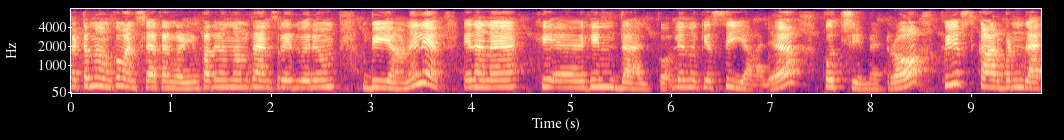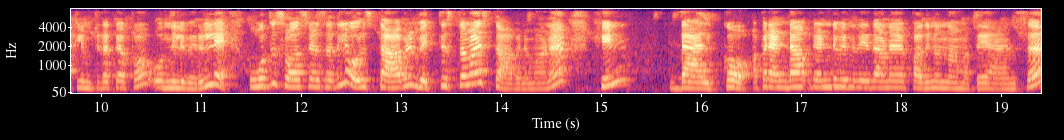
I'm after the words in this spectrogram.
പെട്ടെന്ന് നമുക്ക് മനസ്സിലാക്കാൻ കഴിയും. പതിനൊന്നാമത്തെ ആൻസർ ഏത് വരും? ബി ആണ് അല്ലേ? ഏതാണ്? ഹിൻഡാൽകോ അല്ലെ? Nokia CIAL Kochi metro Philips Carbon Black Limited ഒക്കെ അപ്പോൾ ഒന്നിൽ വരും അല്ലേ? ഊർജ സ്രോതസ്സിന്റെ അടിസ്ഥാനത്തിൽ ഒരു സ്ഥാപനം വ്യത്യസ്തമായ സ്ഥാപനമാണ് ഹിൻ ഡാൽകോ അപ്പൊ രണ്ടാം രണ്ട് വരുന്നത് ഏതാണ്? പതിനൊന്നാമത്തെ ആൻസർ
